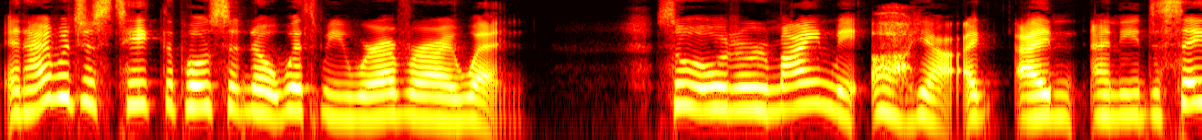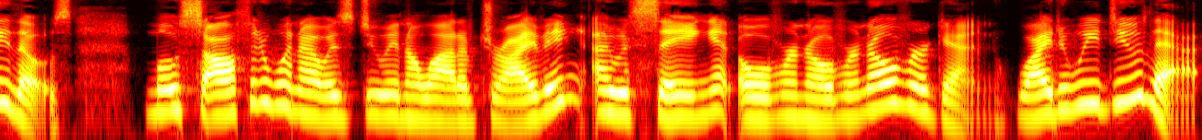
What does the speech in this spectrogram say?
and I would just take the post-it note with me wherever I went. So it would remind me, oh yeah, I, I I need to say those. Most often when I was doing a lot of driving, I was saying it over and over and over again. Why do we do that?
